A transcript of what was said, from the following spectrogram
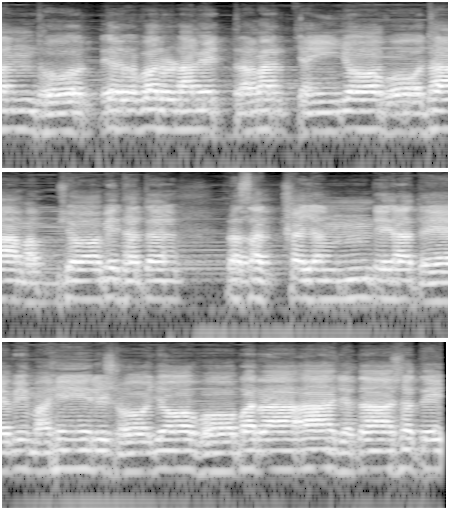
तन्धूर्तिर्वरुणमित्रमर्त्यञ्यो बोधामभ्यो विधत् प्रसक्षयन्तिरते विमहीरिषो यो वो पराजदाशति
